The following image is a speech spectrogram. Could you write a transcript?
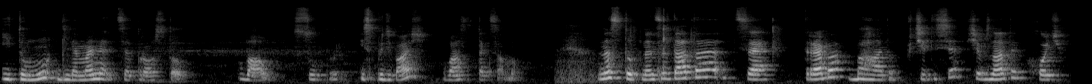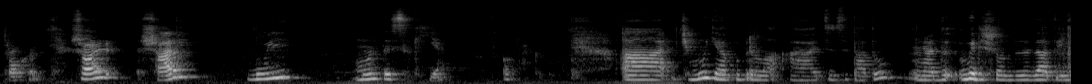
і тому для мене це просто вау, супер. І сподіваюсь, у вас так само. Наступна цитата це треба багато вчитися, щоб знати хоч трохи. Шарль, Шарль Луї Монтеск'є. Отак. А, чому я вибрала а, цю цитату? А, вирішила додати її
